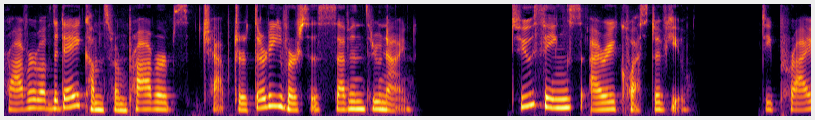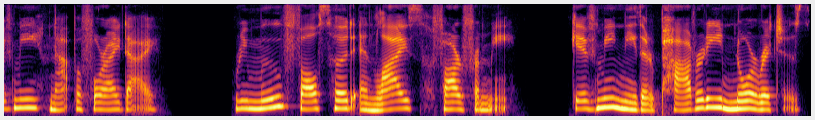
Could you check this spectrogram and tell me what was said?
Proverb of the day comes from Proverbs chapter 30, verses 7 through 9. Two things I request of you deprive me not before I die. Remove falsehood and lies far from me. Give me neither poverty nor riches.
